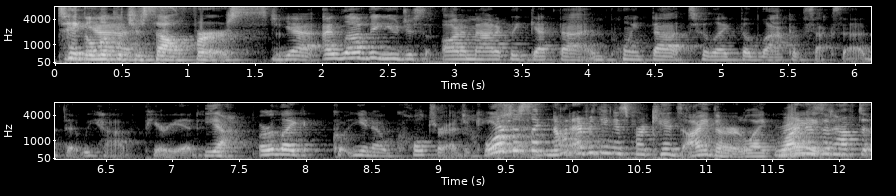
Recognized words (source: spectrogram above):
take a look at yourself first Yeah, I love that you just automatically get that and point that to like the lack of sex ed that we have. Period. yeah Or like you know culture education. or just like not everything is for kids either like why does it have to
